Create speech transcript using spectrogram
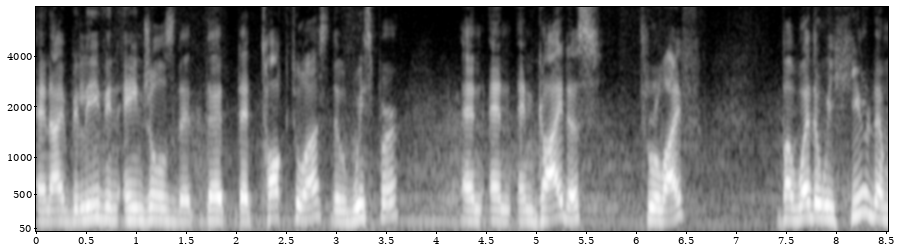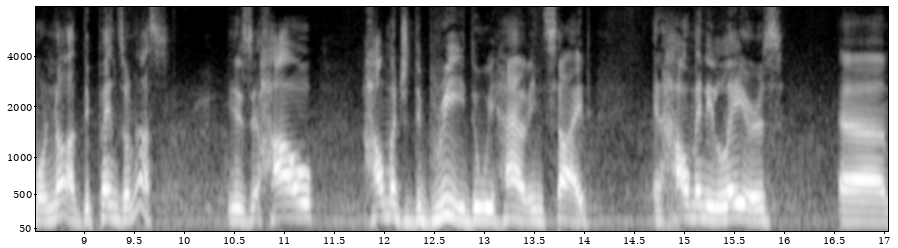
and i believe in angels that, that, that talk to us that whisper and, and, and guide us through life. But whether we hear them or not depends on us. Is how how much debris do we have inside and how many layers uh,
